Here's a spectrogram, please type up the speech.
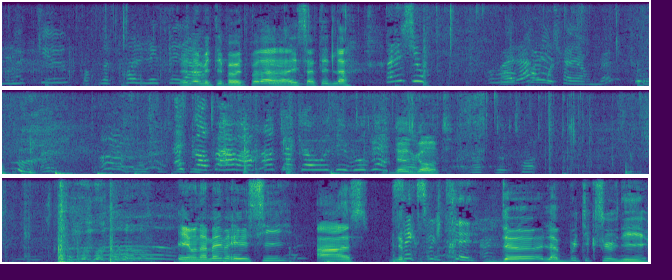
Ok, pour le projet fait. Non, non, mais t'es pas votre polar, allez, sortez de là. Allez, chou. Voilà, ça a l'air même. Est-ce qu'on peut avoir un cacao, s'il vous plaît? Deux secondes. 1, 2, 3. Et on a même réussi à S'exfiltrer. de la boutique souvenir.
